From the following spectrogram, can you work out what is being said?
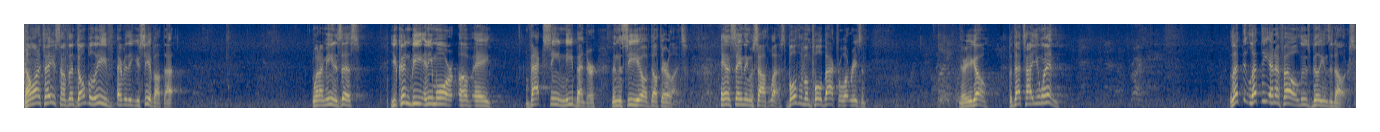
Now, I want to tell you something. Don't believe everything you see about that. What I mean is this you couldn't be any more of a vaccine knee bender than the CEO of Delta Airlines. And the same thing with Southwest. Both of them pulled back for what reason? There you go. But that's how you win. Let the, let the NFL lose billions of dollars.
